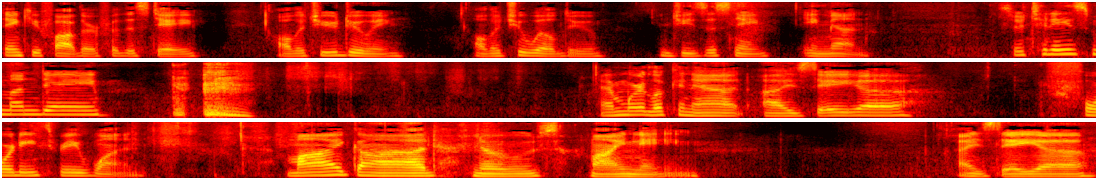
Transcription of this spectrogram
Thank you, Father, for this day, all that you're doing, all that you will do. In Jesus' name, amen. So today's Monday, and we're looking at Isaiah 43 1. My God knows my name. Isaiah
